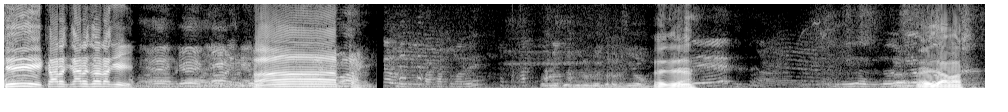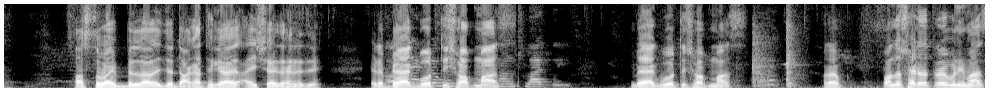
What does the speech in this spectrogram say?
কি? কার কার কার কি? হ্যাঁ এই যে এই যে আমার স্বাস্থ্য ভাই বেলা এই যে ঢাকা থেকে আইসা দেখেন যে এটা ব্যাগ ভর্তি সব মাছ। ব্যাগ ভর্তি সব মাছ। ওরা পঞ্চাশ ষাট হাজার টাকা মাছ?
